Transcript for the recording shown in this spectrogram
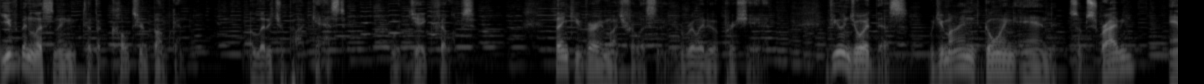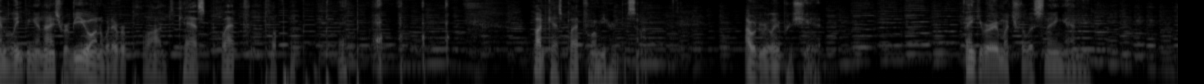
You've been listening to The Cultured Bumpkin, a literature podcast with Jake Phillips. Thank you very much for listening. I really do appreciate it. If you enjoyed this, would you mind going and subscribing and leaving a nice review on whatever podcast platform podcast platform you heard this on? I would really appreciate it. Thank you very much for listening and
